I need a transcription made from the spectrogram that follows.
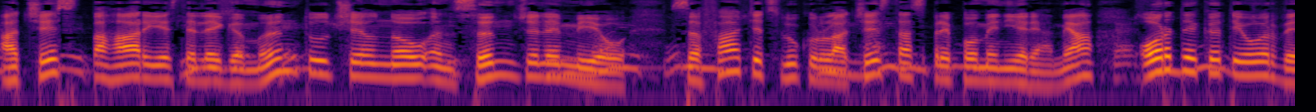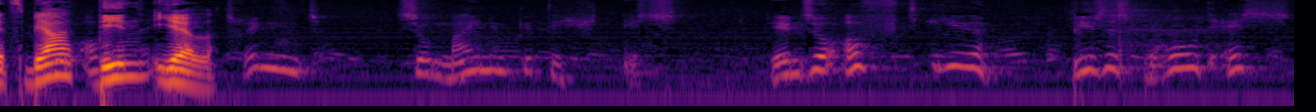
acest pahar este legământul cel nou în sângele meu. Să faceți lucrul acesta spre pomenirea mea, ori de câte ori veți bea din el. trinkt zu meinem Gedächtnis. Denn so oft ihr dieses Brot esst,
